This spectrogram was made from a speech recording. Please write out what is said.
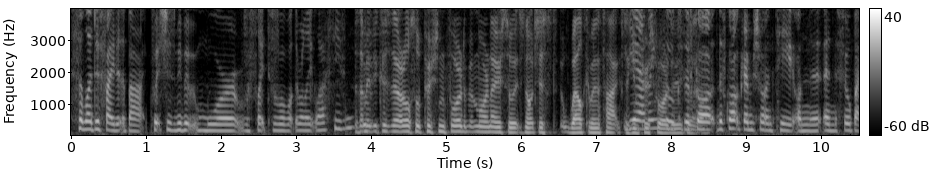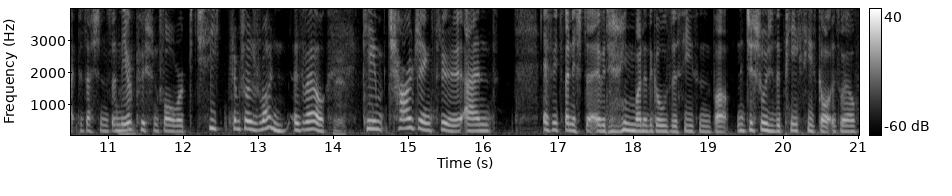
solidified at the back, which is maybe a bit more reflective of what they were like last season. Is that maybe because they're also pushing forward a bit more now, so it's not just welcoming attacks? They yeah, I can push think forward. so because they've got they've got Grimshaw and Tait on the in the fullback positions, and they're Mm. pushing forward. Did you see Grimshaw's run as well? Came charging through, and if he'd finished it, it would have been one of the goals this season. But it just shows you the pace he's got as well.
